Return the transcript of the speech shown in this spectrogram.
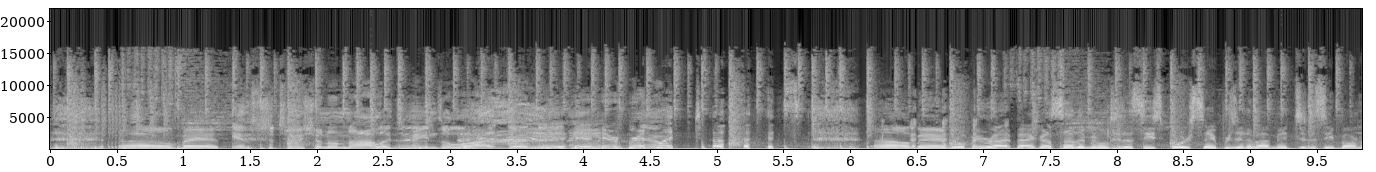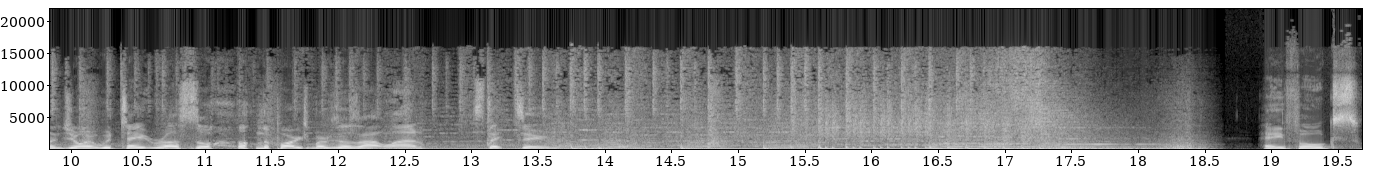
oh man, Institutional knowledge means a lot, doesn't it? it really does. Oh man, we'll be right back on Southern Middle Tennessee Sports Day, presented by Mid Tennessee Bone and Joint with Tate Russell on the Parks Motor Sales Hotline. Stay tuned. Hey folks,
